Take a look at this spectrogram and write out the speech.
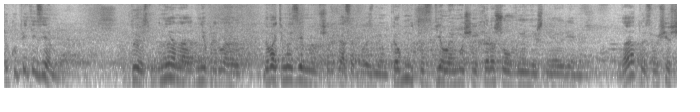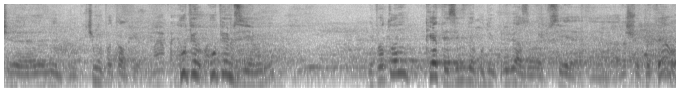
да купите землю. То есть мне, на- мне предлагают, давайте мы землю в Черкасах возьмем, кому-то сделаем очень хорошо в нынешнее время. Да, то есть вообще э, ну, к чему подталкивает? Купим, купим землю, и потом к этой земле будем привязывать все э, расчеты ТЭО,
